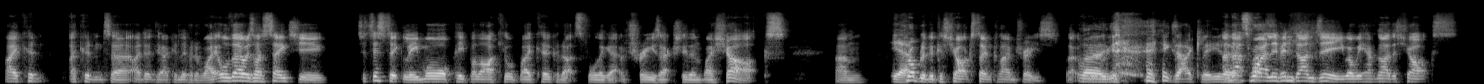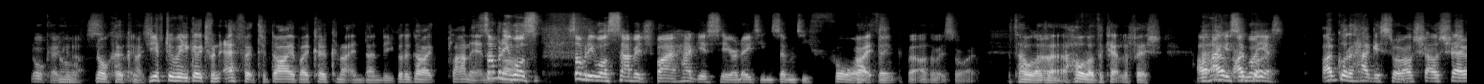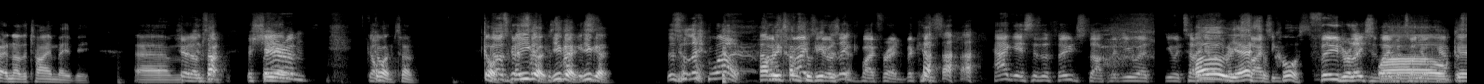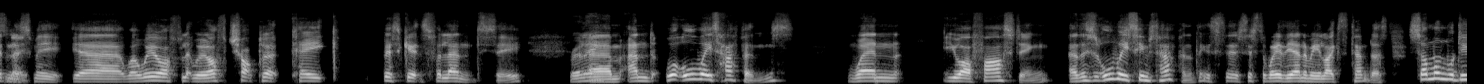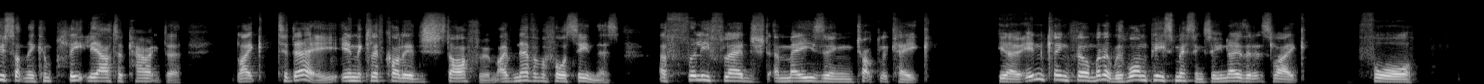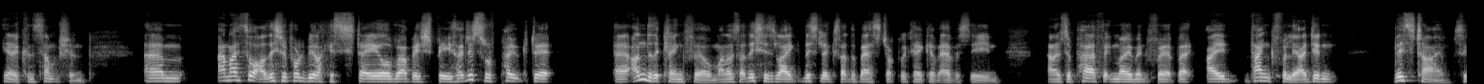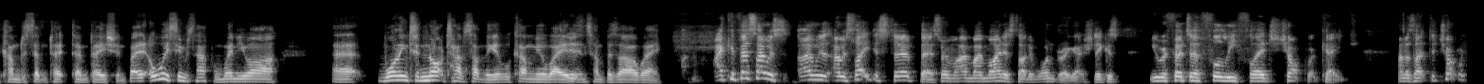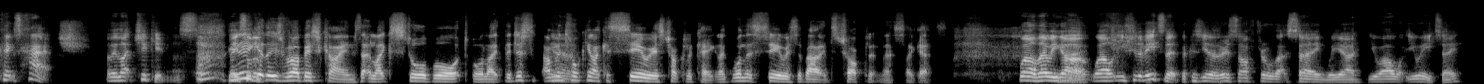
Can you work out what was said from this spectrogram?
I couldn't, I couldn't. Uh, I don't think I could live in Hawaii. Although, as I say to you, statistically, more people are killed by coconuts falling out of trees actually than by sharks. Um, yeah. Probably because sharks don't climb trees. Well, exactly. You know, and that's why I live in Dundee, where we have neither sharks nor coconuts. No, no coconuts. So. You have to really go to an effort to die by coconut in Dundee. You've got to go like plan it. Somebody was somebody was savaged by a haggis here in 1874, right. I think, but otherwise it's all right. It's a whole other um, a whole other kettle of fish. I, haggis, I've, well, got, yes. I've got a haggis story. I'll, sh- I'll share it another time, maybe. Um, share in fact, but share yeah, um, go, go on, on. Go on. No, you, go, you go. You go. There's a link. Well, How many times to do a link, my friend, because haggis is a food stuff, and you were you were telling oh, me yes, of course. food related moments on your campus goodness today. me, yeah. Well, we're off. We're off chocolate cake biscuits for Lent. See, really? Um, and what always happens when you are fasting, and this always seems to happen. I think it's, it's just the way the enemy likes to tempt us. Someone will do something completely out of character. Like today in the Cliff College staff room, I've never before seen this a fully fledged, amazing chocolate cake, you know, in cling film, but with one piece missing, so you know that it's like for you know consumption. Um, and I thought, oh, this would probably be like a stale, rubbish piece. I just sort of poked it uh, under the cling film, and I was like, this is like this looks like the best chocolate cake I've ever seen, and it was a perfect moment for it. But I thankfully I didn't this time succumb to temptation. But it always seems to happen when you are uh, wanting to not have something it will come your way in some bizarre way. I confess, I was, I was, I was slightly disturbed there. So my, my mind has started wandering actually because you referred to a fully fledged chocolate cake, and I was like, do chocolate cakes hatch? Are they like chickens? They you know, you get of... those rubbish kinds that are like store bought or like they're just. I'm yeah. talking like a serious chocolate cake, like one that's serious about its chocolateness, I guess. Well, there we go. Well, you should have eaten it because you know there is, after all, that saying, "We are, you are what you eat," eh?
